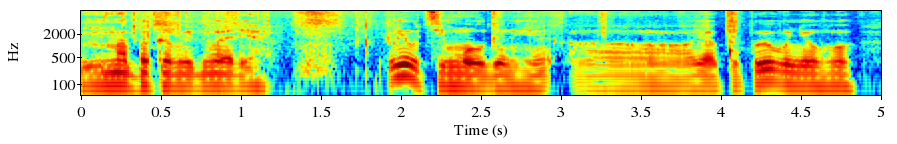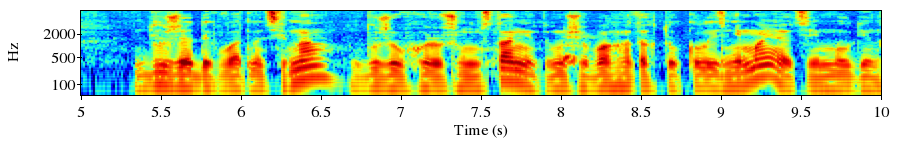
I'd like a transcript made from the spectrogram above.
на бокові двері. І оці молдинги а, я купив у нього. Дуже адекватна ціна, дуже в хорошому стані, тому що багато хто коли знімає цей молдинг,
